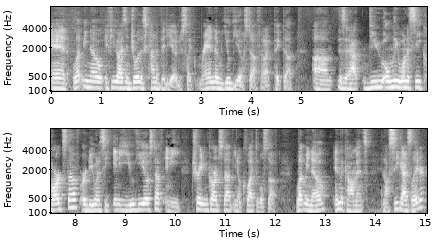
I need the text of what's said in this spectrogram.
and let me know if you guys enjoy this kind of video, just like random Yu-Gi-Oh stuff that I've picked up. Um, does it have? Do you only want to see card stuff, or do you want to see any Yu-Gi-Oh stuff, any trading card stuff, you know, collectible stuff? Let me know in the comments. And I'll see you guys later.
